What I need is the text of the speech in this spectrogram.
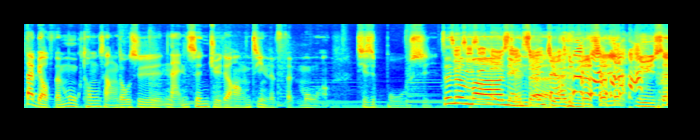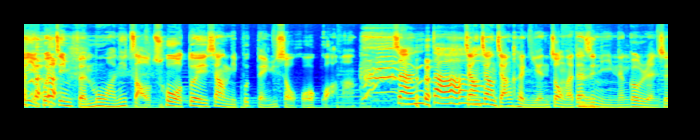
代表坟墓通常都是男生觉得好像进了坟墓哦，其实不是。真的吗？女生觉得女生 女生也会进坟墓啊？你找错对象，你不等于守活寡吗？真的？这样这样讲很严重了，但是你能够忍受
